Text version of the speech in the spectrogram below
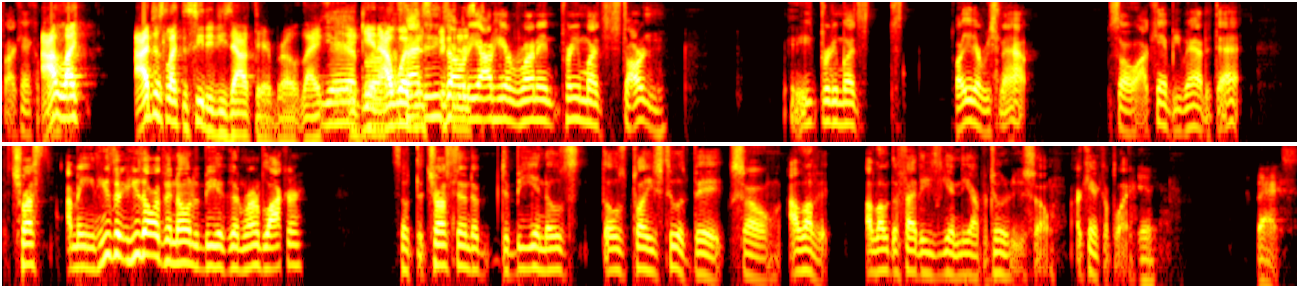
So I can't. Complain. I like. I just like to see that he's out there, bro. Like yeah, again, bro. I wasn't. he's already out here running, pretty much starting. He pretty much played every snap, so I can't be mad at that. The trust, I mean, he's he's always been known to be a good run blocker, so to trust him to to be in those those plays too is big. So I love it. I love the fact that he's getting the opportunity. So I can't complain. Yeah, facts,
